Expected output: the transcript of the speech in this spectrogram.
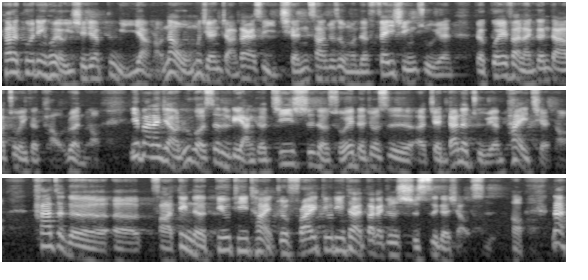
它的规定会有一些些不一样哈。那我目前讲大概是以前舱，就是我们的飞行组员的规范来跟大家做一个讨论哈。一般来讲，如果是两个机师的所谓的就是呃简单的组员派遣哦。它这个呃法定的 duty time 就是 flight duty time 大概就是十四个小时，好，那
